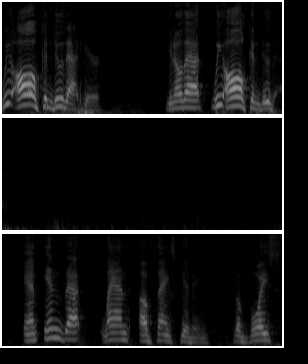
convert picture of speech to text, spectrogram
We all can do that here. You know that? We all can do that. And in that land of thanksgiving, the voice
